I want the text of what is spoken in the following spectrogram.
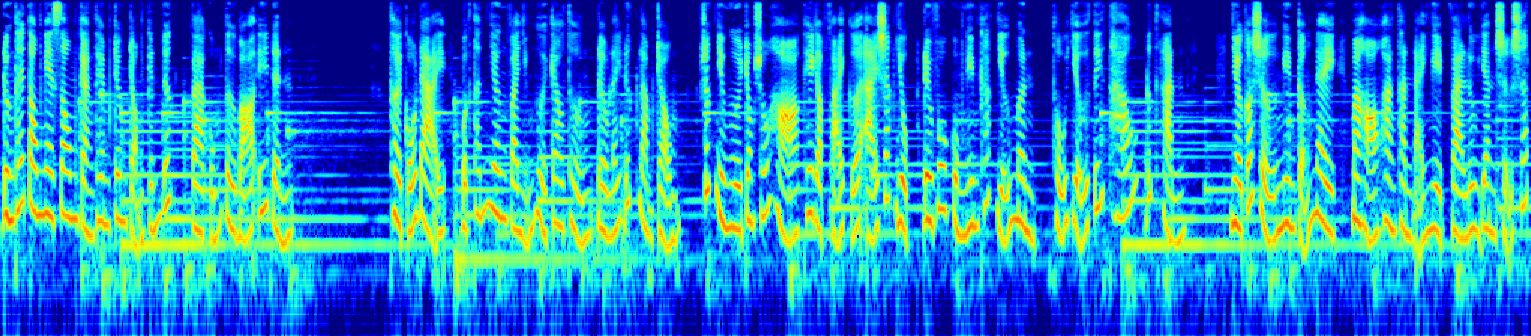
Đường Thái Tông nghe xong càng thêm trân trọng kính đức và cũng từ bỏ ý định. Thời cổ đại, bậc thánh nhân và những người cao thượng đều lấy đức làm trọng. Rất nhiều người trong số họ khi gặp phải cửa ải sắc dục đều vô cùng nghiêm khắc giữ mình, thủ giữ tiết tháo, đức hạnh. Nhờ có sự nghiêm cẩn này mà họ hoàn thành đại nghiệp và lưu danh sử sách.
